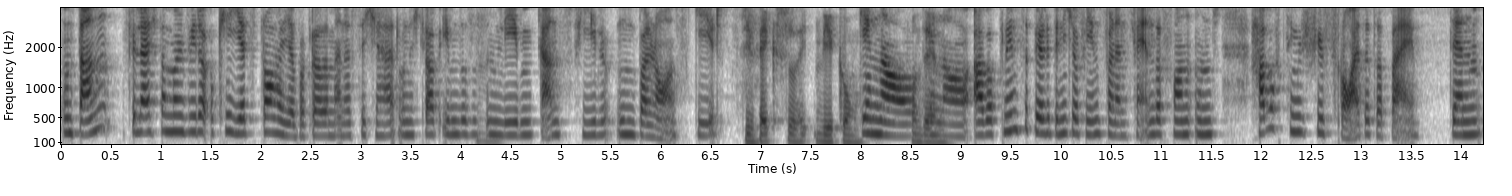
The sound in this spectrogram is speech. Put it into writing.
und dann vielleicht einmal wieder, okay, jetzt brauche ich aber gerade meine Sicherheit. Und ich glaube eben, dass es im mhm. Leben ganz viel um Balance geht. Die Wechselwirkung. Genau, von dem. genau. Aber prinzipiell bin ich auf jeden Fall ein Fan davon und habe auch ziemlich viel Freude dabei. Denn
